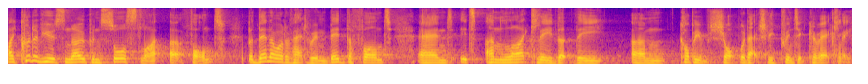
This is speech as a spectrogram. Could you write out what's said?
I could have used an open source uh, font, but then I would have had to embed the font, and it's unlikely that the um, copy shop would actually print it correctly.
